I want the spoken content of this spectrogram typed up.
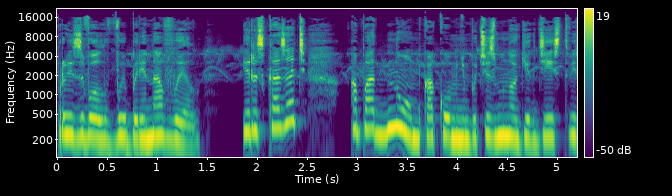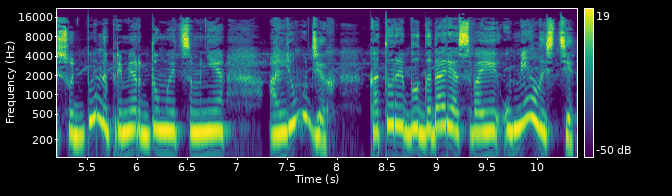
произвол в выборе новелл и рассказать об одном каком-нибудь из многих действий судьбы, например, думается мне о людях – которые благодаря своей умелости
